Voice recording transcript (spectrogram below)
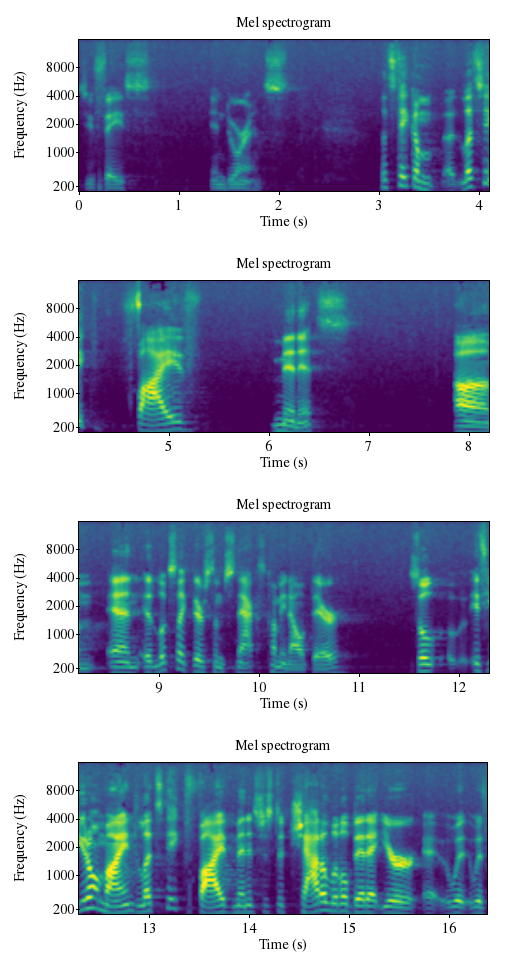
as you face endurance. Let's take, a, let's take five minutes. Um, and it looks like there's some snacks coming out there. So, if you don't mind, let's take five minutes just to chat a little bit at your, uh, with, with,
